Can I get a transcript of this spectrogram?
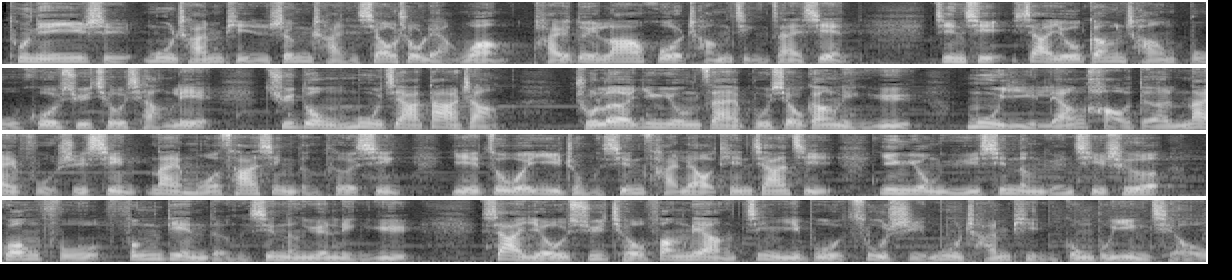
兔年伊始，木产品生产销售两旺，排队拉货场景再现。近期下游钢厂补货需求强烈，驱动木价大涨。除了应用在不锈钢领域，木以良好的耐腐蚀性、耐摩擦性等特性，也作为一种新材料添加剂，应用于新能源汽车、光伏、风电等新能源领域。下游需求放量，进一步促使木产品供不应求。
